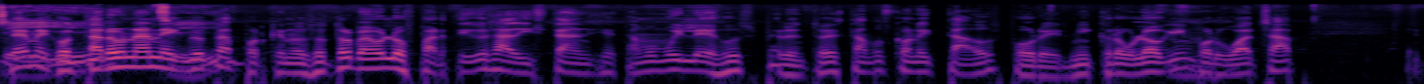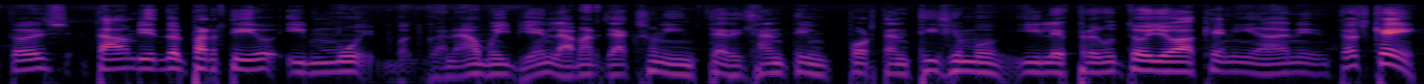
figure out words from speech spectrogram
Déjeme contar una sí. anécdota porque nosotros vemos los partidos a distancia, estamos muy lejos, pero entonces estamos conectados por el microblogging, por WhatsApp. Entonces estaban viendo el partido y muy ganaba muy bien. Lamar Jackson, interesante, importantísimo. Y les pregunto yo a Kenny Dani, entonces qué,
